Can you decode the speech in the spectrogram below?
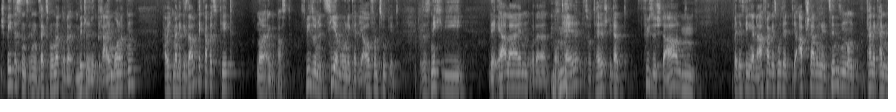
spätestens in sechs Monaten oder mittel in drei Monaten habe ich meine gesamte Kapazität neu angepasst. Das ist wie so eine Ziehharmonika, die auf und zu geht. Das ist nicht wie eine Airline oder ein mhm. Hotel. Das Hotel steht halt physisch da und mhm. Wenn es weniger Nachfrage ist, muss ja die Abschreibung, die Zinsen und kann ja kein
